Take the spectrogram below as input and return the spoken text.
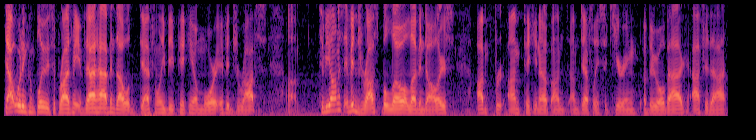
that wouldn't completely surprise me. If that happens, I will definitely be picking up more if it drops. Um, to be honest, if it drops below $11, I'm for, I'm picking up. I'm, I'm definitely securing a big old bag after that.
